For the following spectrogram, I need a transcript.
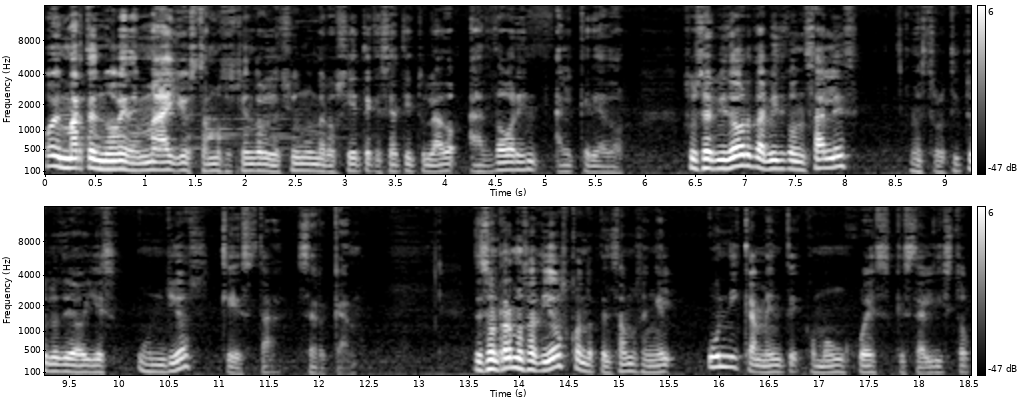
Hoy, martes 9 de mayo, estamos haciendo la lección número 7 que se ha titulado Adoren al Creador. Su servidor, David González, nuestro título de hoy es Un Dios que está cercano. Deshonramos a Dios cuando pensamos en Él únicamente como un juez que está listo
